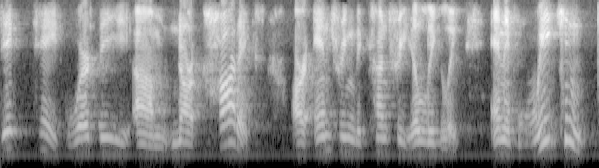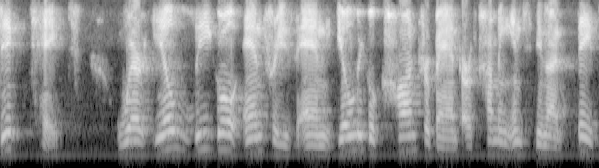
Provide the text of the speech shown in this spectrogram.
dictate where the um, narcotics are entering the country illegally. And if we can dictate where illegal entries and illegal contraband are coming into the United States,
